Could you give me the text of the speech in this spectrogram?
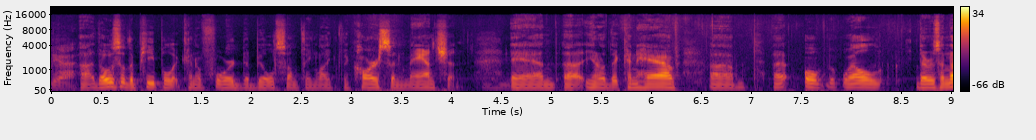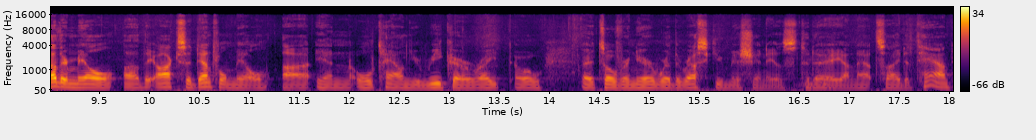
Yeah. Uh, those are the people that can afford to build something like the Carson Mansion, and uh, you know that can have. Um, uh, oh, well, there's another mill, uh, the Occidental Mill uh, in Old Town Eureka, right? Oh, it's over near where the rescue mission is today on that side of town,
